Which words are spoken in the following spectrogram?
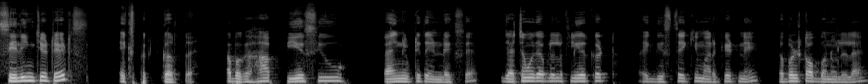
सेलिंगचे ट्रेड्स एक्सपेक्ट करतो आहे हा बघा हा पी एस यू बँक निफ्टीचा इंडेक्स आहे. ज्याच्यामध्ये आपल्याला क्लिअर कट एक दिसते की मार्केटने डबल टॉप बनवलेला आहे.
